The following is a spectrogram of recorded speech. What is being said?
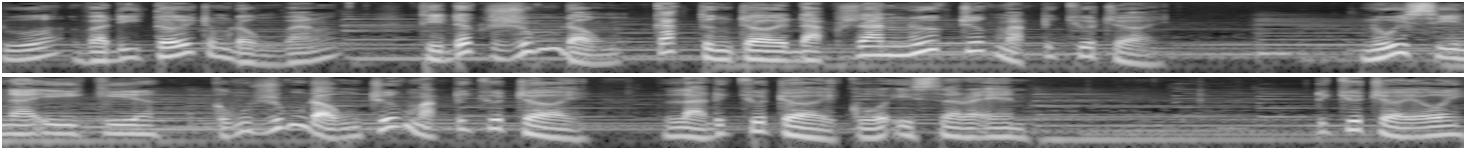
Chúa và đi tới trong đồng vắng, thì đất rúng động, các tầng trời đặt ra nước trước mặt Đức Chúa Trời. Núi Sinai kia cũng rúng động trước mặt Đức Chúa Trời là Đức Chúa Trời của Israel. Đức Chúa Trời ơi,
